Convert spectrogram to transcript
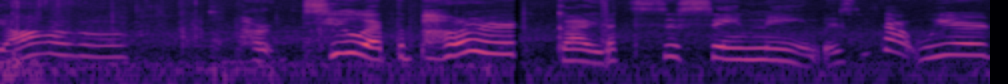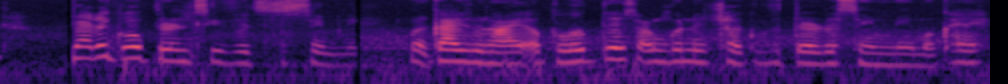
Yeah. Part two at the park. Guys, that's the same name. Isn't that weird? Better go up there and see if it's the same name. But guys, when I upload this, I'm gonna check if they're the same name, okay?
